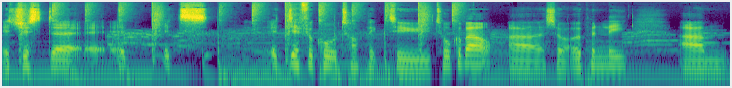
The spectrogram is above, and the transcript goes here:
it's just uh, it, it's a difficult topic to talk about uh, so openly. Um,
